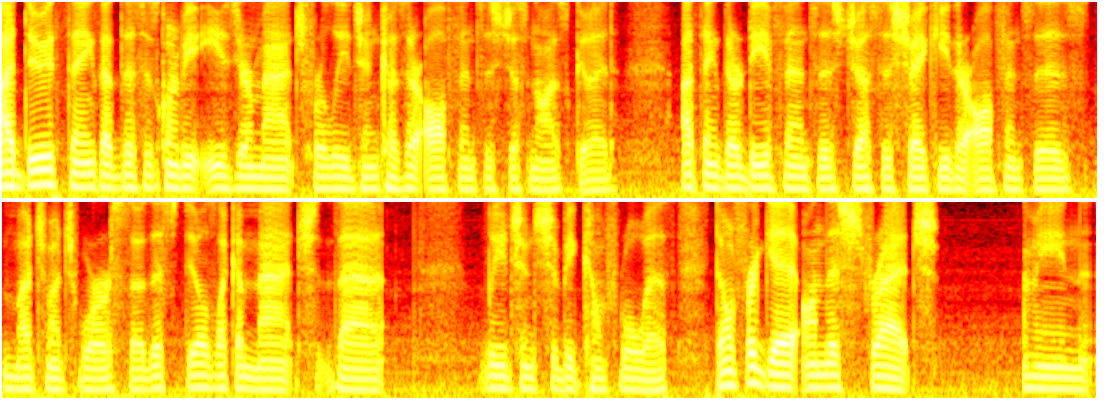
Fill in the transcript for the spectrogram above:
i do think that this is going to be an easier match for legion because their offense is just not as good. I think their defense is just as shaky. Their offense is much much worse. So this feels like a match that legion should be comfortable with. Don't forget on this stretch i mean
